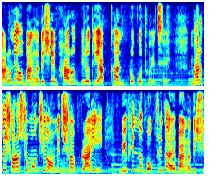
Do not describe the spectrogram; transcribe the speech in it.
কারণেও বাংলাদেশে ভারত বিরোধী আখ্যান প্রকট হয়েছে। ভারতের স্বরাষ্ট্রমন্ত্রী অমিত শাহ প্রায়ই বিভিন্ন বক্তৃতায় বাংলাদেশি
